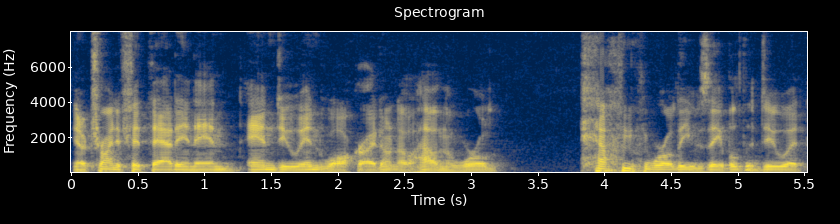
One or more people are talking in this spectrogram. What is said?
you know, trying to fit that in and and do Endwalker, I don't know how in the world how in the world he was able to do it.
